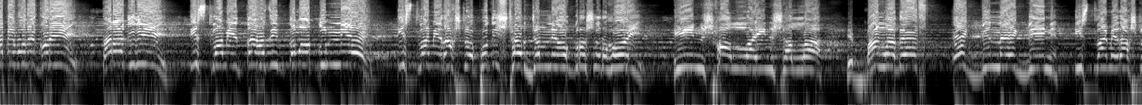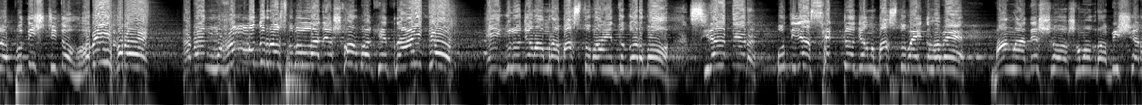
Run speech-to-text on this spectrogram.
আমি মনে করি তারা যদি ইসলামী তাহজিব তামাদ্দুন নিয়ে ইসলামী রাষ্ট্র প্রতিষ্ঠার জন্য অগ্রসর হয় ইনশাআল্লাহ এ বাংলাদেশ একদিন না একদিন ইসলামী রাষ্ট্র প্রতিষ্ঠিত হবেই হবে। এবং মোহাম্মদুর রসুল্লাহ যে সর্বক্ষেত্রে আইডিয়াল এইগুলো যেন আমরা বাস্তবায়িত করব। সিরাতের প্রতিটা সেক্টর যেন বাস্তবায়িত হবে। বাংলাদেশ সমগ্র বিশ্বের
